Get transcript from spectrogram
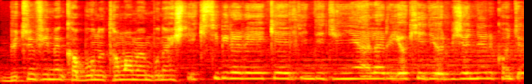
bütün filmin kabuğunu tamamen buna işte ikisi bir araya geldiğinde dünyaları yok ediyor, vizyonları kontrol...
